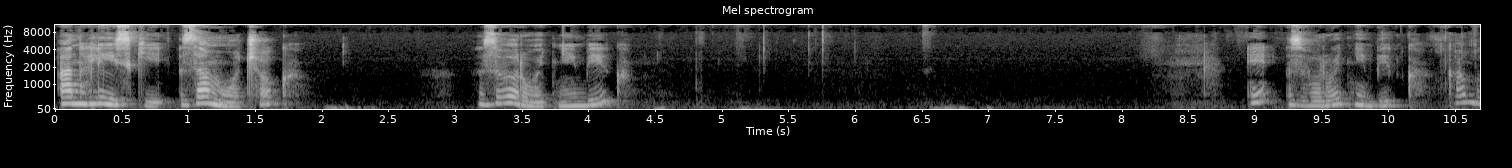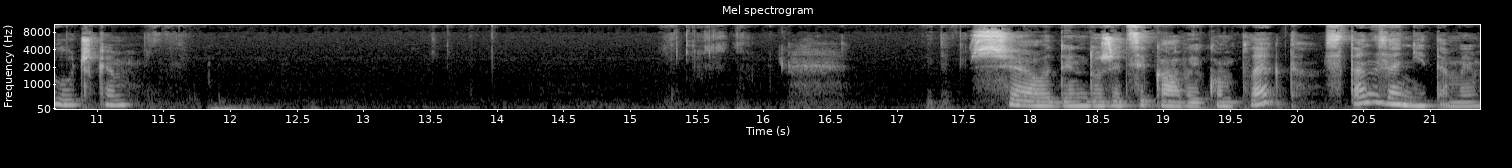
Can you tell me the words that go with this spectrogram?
Англійський замочок, зворотній бік і зворотній бік каблучки. Ще один дуже цікавий комплект з танзанітами.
